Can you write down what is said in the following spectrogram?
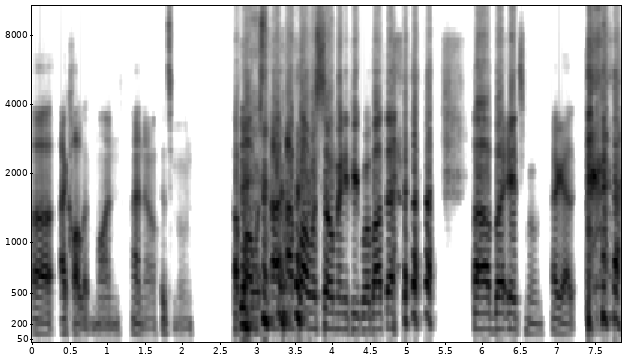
Uh, I call it Mun. I know it's Moon. I fought with I, I fought with so many people about that, uh, but it's Moon. I got it.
